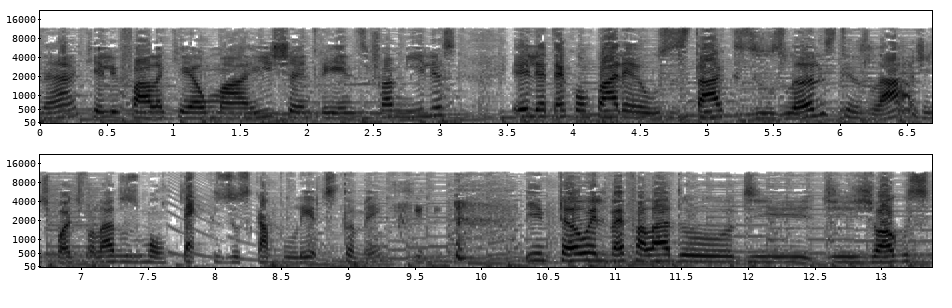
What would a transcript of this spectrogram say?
né? Que ele fala que é uma rixa entre reinos e famílias. Ele até compara os Starks e os Lannisters lá. A gente pode falar dos Montecs e os Capuletos também. então ele vai falar do, de, de jogos.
